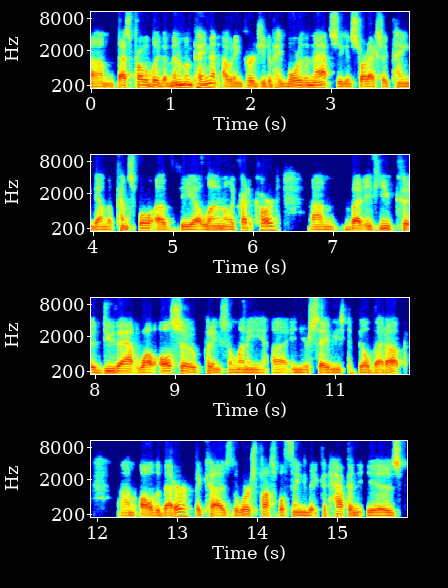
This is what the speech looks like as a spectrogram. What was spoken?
um, that's probably the minimum payment. I would encourage you to pay more than that so you can start actually paying down the principal of the uh, loan on the credit card. Um, but if you could do that while also putting some money uh, in your savings to build that up um, all the better because the worst possible thing that could happen is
